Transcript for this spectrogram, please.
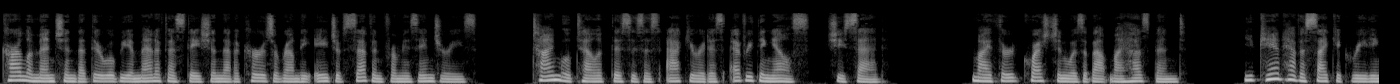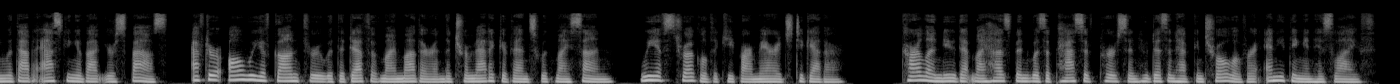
Carla mentioned that there will be a manifestation that occurs around the age of seven from his injuries. Time will tell if this is as accurate as everything else, she said. My third question was about my husband. You can't have a psychic reading without asking about your spouse, After all we have gone through with the death of my mother and the traumatic events with my son, we have struggled to keep our marriage together. Carla knew that my husband was a passive person who doesn't have control over anything in his life.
